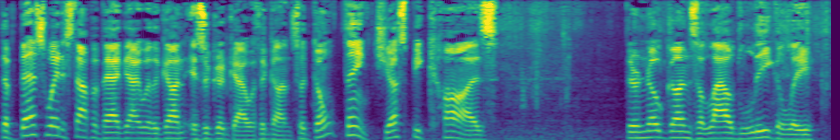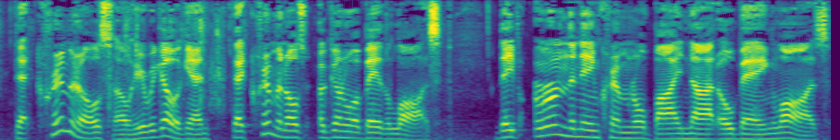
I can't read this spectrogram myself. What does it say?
the best way to stop a bad guy with a gun is a good guy with a gun. So don't think just because there are no guns allowed legally that criminals, oh, here we go again, that criminals are going to obey the laws. They've earned the name criminal by not obeying laws.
